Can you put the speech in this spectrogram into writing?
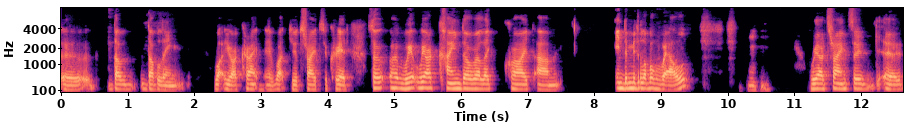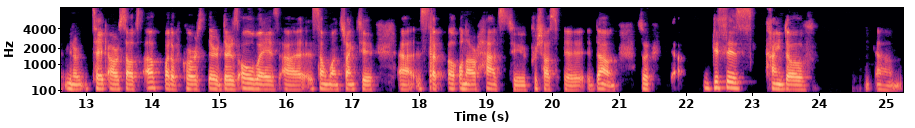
uh, dub- doubling what you are cri- uh, what you try to create. So uh, we, we are kind of uh, like quite um, in the middle of a well. Mm-hmm we are trying to uh, you know take ourselves up but of course there there's always uh, someone trying to uh, step on our heads to push us uh, down. So this is kind of um,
